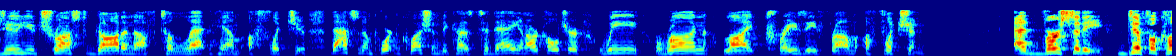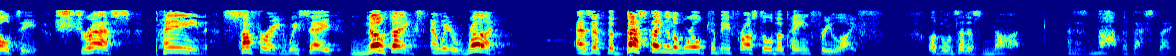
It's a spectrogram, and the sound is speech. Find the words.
Do you trust God enough to let Him afflict you? That's an important question because today in our culture, we run like crazy from affliction. Adversity, difficulty, stress, pain, suffering. We say, no thanks, and we run as if the best thing in the world could be for us to live a pain free life. Loved ones, that is not, that is not the best thing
